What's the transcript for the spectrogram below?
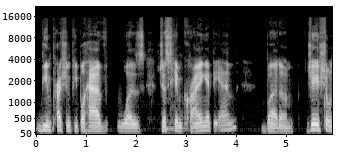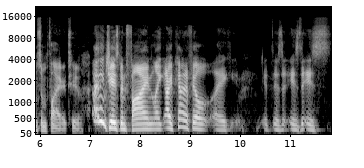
the impression people have was just him crying at the end, but um, Jay's shown some fire too. I think Jay's been fine. Like I kind of feel like it is is is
